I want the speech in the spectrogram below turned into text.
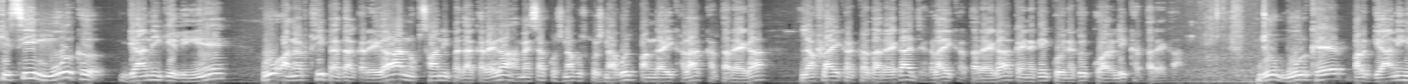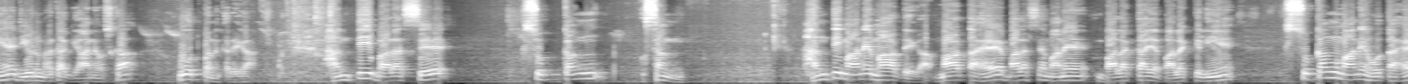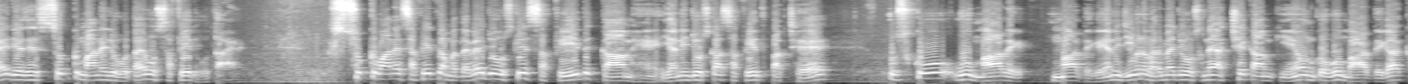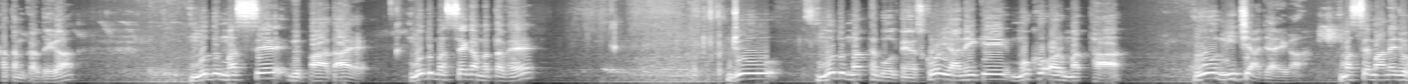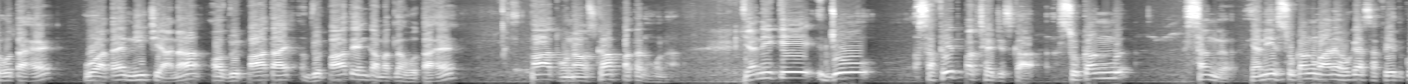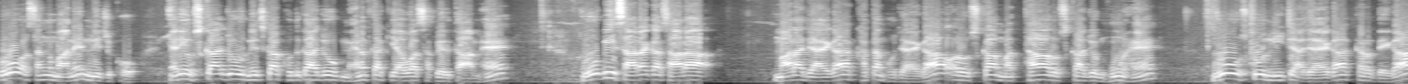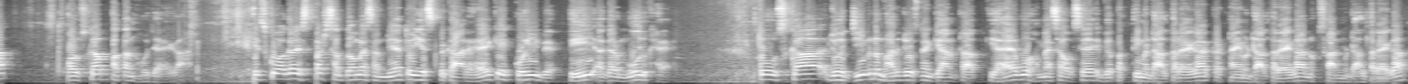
किसी मूर्ख ज्ञानी के लिए वो अनर्थ ही पैदा करेगा, नुकसान ही पैदा करेगा, हमेशा कुछ ना कुछ कुछ ना कुछ पंगा ही खड़ा करता रहेगा, लफड़ाई करता रहेगा झगड़ा ही करता रहेगा, कहीं ना कहीं, कोई ना कोई क्वारली करता रहेगा। जो मूर्ख है पर ज्ञानी है, जीवन भर का ज्ञान है उसका, वो उत्पन्न करेगा। हंति से सुकंग संग। हंती माने मार देगा। मारता है बालक से माने बालक का या बालक के लिए। सुकंग माने होता है, जैसे सुक माने जो होता है, वो सफ़ेद होता है। सुक माने सफ़ेद का मतलब है जो उसके सफ़ेद काम है, यानी जो उसका सफ़ेद पक्ष है, उसको वो मार दे, मार देगा। यानी जीवन भर में जो उसने अच्छे काम किए हैं, उनको वो मार देगा, खत्म कर देगा। मुद मत्स्य विपात आय मुद मत्स्य का मतलब है जो मुद मत्थ बोलते हैं इसको, यानी कि मुख और मत्था, वो नीचे आ जाएगा। मत्स्य माने जो होता है, वो आता है नीचे आना, और विपात आय विपात का मतलब होता है पात होना, उसका पतन होना। यानी कि जो सफ़ेद पक्ष है जिसका, सुकंग संग, यानी सुकंग माने हो गया सफ़ेद को और संग माने निज को। यानी उसका जो निज का, खुद का जो मेहनत का किया हुआ सफ़ेद काम है, वो भी सारा का सारा मारा जाएगा, खत्म हो जाएगा और उसका मत्था और उसका जो मुँह है, वो उसको नीचे आ जाएगा, कर देगा और उसका पतन हो जाएगा। इसको अगर स्पष्ट शब्दों में समझें तो ये इस प्रकार है कि कोई व्यक्ति अगर मूर्ख है तो उसका जो जीवन भर जो उसने ज्ञान प्राप्त किया है, वो हमेशा उसे विपत्ति में डालता रहेगा, कठिनाई में डालता रहेगा, नुकसान में डालता रहेगा।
